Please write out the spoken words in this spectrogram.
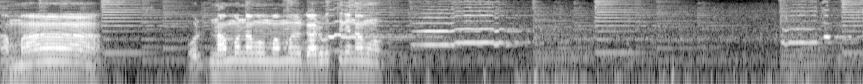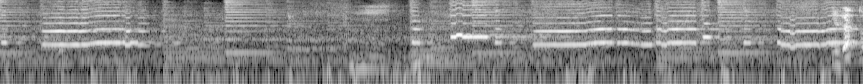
মামা। ও নামো নামো মামার গাড়ির থেকে নামো। এটা তো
